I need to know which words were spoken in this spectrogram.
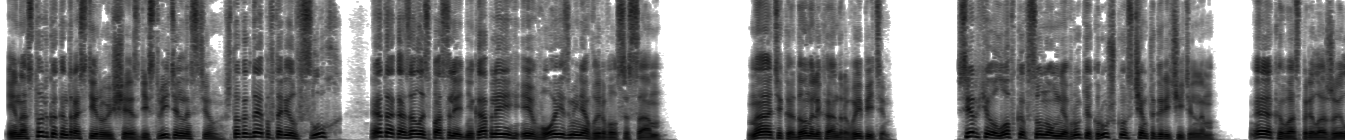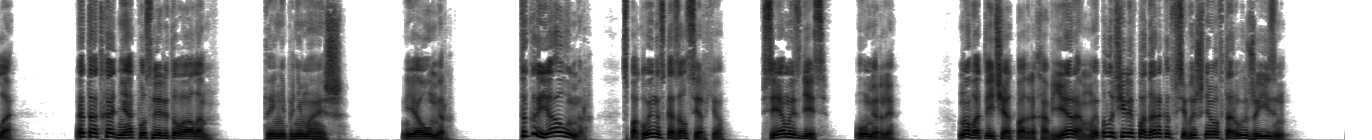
И настолько контрастирующее с действительностью, что когда я повторил вслух, это оказалось последней каплей, и вой из меня вырвался сам. «Натика, Дон Алехандро, выпейте». Серхио ловко всунул мне в руки кружку с чем-то горячительным. «Эко вас приложила. Это отходняк после ритуала, «Ты не понимаешь. Я умер». «Так и я умер», — спокойно сказал Серхио. «Все мы здесь умерли. Но в отличие от Падре Хавьера, мы получили в подарок от Всевышнего вторую жизнь.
